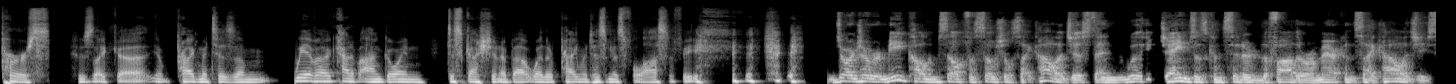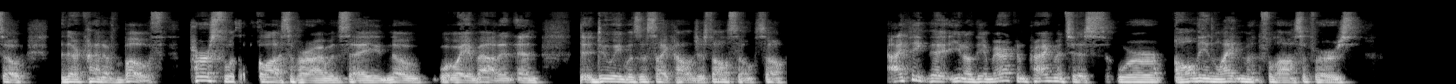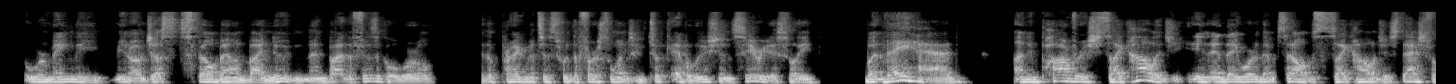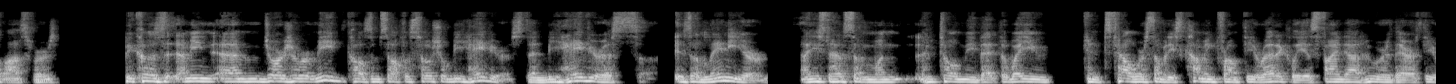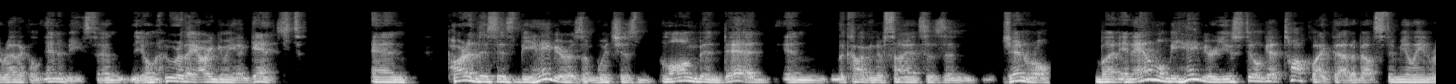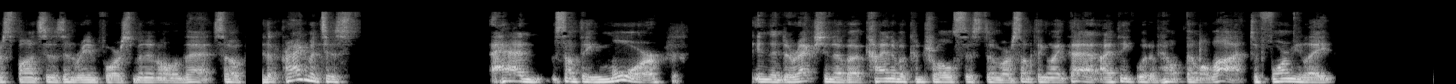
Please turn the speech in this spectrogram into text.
Peirce, who's like, uh, you know, pragmatism. We have a kind of ongoing discussion about whether pragmatism is philosophy. George Herbert Mead called himself a social psychologist, and William James is considered the father of American psychology. So they're kind of both. Peirce was a philosopher, I would say, no way about it. And Dewey was a psychologist also. So I think that, you know, the American pragmatists were all the Enlightenment philosophers were mainly, you know, just spellbound by Newton and by the physical world. The pragmatists were the first ones who took evolution seriously, but they had an impoverished psychology and they were themselves psychologists dash philosophers because I mean, um, George Herbert Mead calls himself a social behaviorist, and behaviorists is a linear. I used to have someone who told me that the way you can tell where somebody's coming from theoretically is find out who are their theoretical enemies and you who are they arguing against. And part of this is behaviorism, which has long been dead in the cognitive sciences in general. But in animal behavior, you still get talk like that about stimuli and responses and reinforcement and all of that. So the pragmatist had something more in the direction of a kind of a control system or something like that, I think would have helped them a lot to formulate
